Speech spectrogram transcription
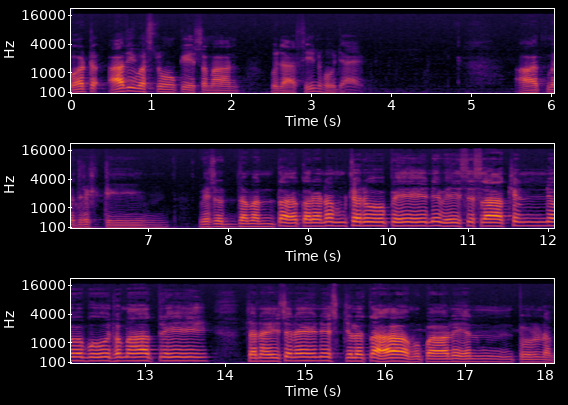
पट आदि वस्तुओं के समान उदासीन हो जाए। आत्मदृष्टि विशुद्धमंतकरणम स्वरूपे निवेश साक्षिण्यवबोधमात्रे शनै शनै निश्चलता मुपानयन पूर्णम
